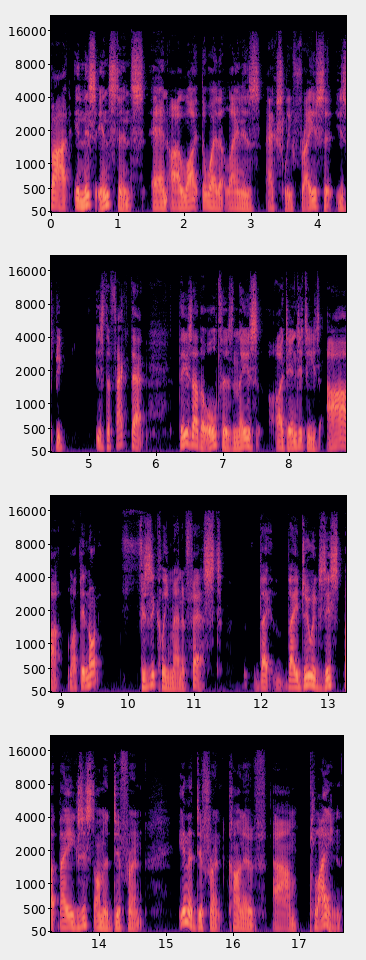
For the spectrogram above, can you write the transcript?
But in this instance, and I like the way that Lane has actually phrased it, is be, is the fact that these other alters and these identities are like they're not physically manifest. They they do exist, but they exist on a different in a different kind of um, plane.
